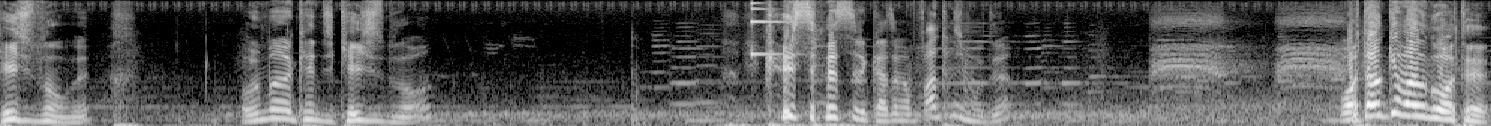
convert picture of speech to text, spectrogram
게이지도 나오네? 얼마나 캔지 게이지도 나와? 크리스마스를 가정한 판타지 모드야? 와 딴게 많은 것 같아.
